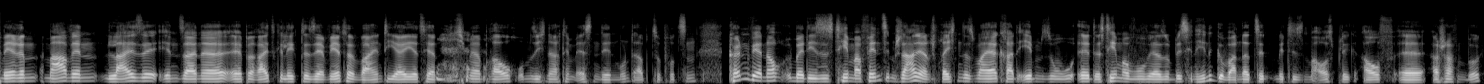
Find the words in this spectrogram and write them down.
Während Marvin leise in seine äh, bereitgelegte Serviette weint, die er jetzt ja nicht mehr braucht, um sich nach dem Essen den Mund abzuputzen, können wir noch über dieses Thema Fans im Stadion sprechen. Das war ja gerade eben so äh, das Thema, wo wir so ein bisschen hingewandert sind mit diesem Ausblick auf äh, Aschaffenburg.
